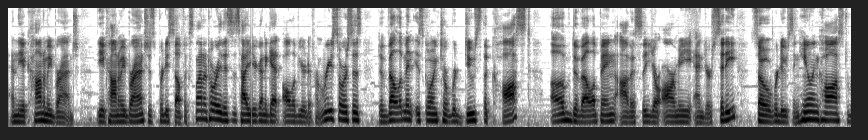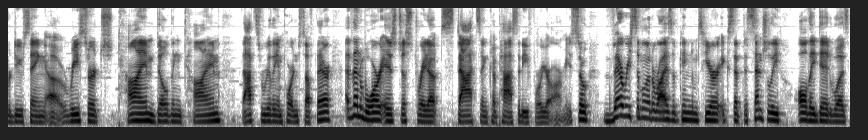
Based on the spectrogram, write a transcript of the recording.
and the economy branch. The economy branch is pretty self-explanatory. This is how you're going to get all of your different resources. Development is going to reduce the cost of developing obviously your army and your city. So reducing healing cost reducing uh, research time building time that's really important stuff there. And then war is just straight up stats and capacity for your armies so very similar to rise of kingdoms here except essentially all they did was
